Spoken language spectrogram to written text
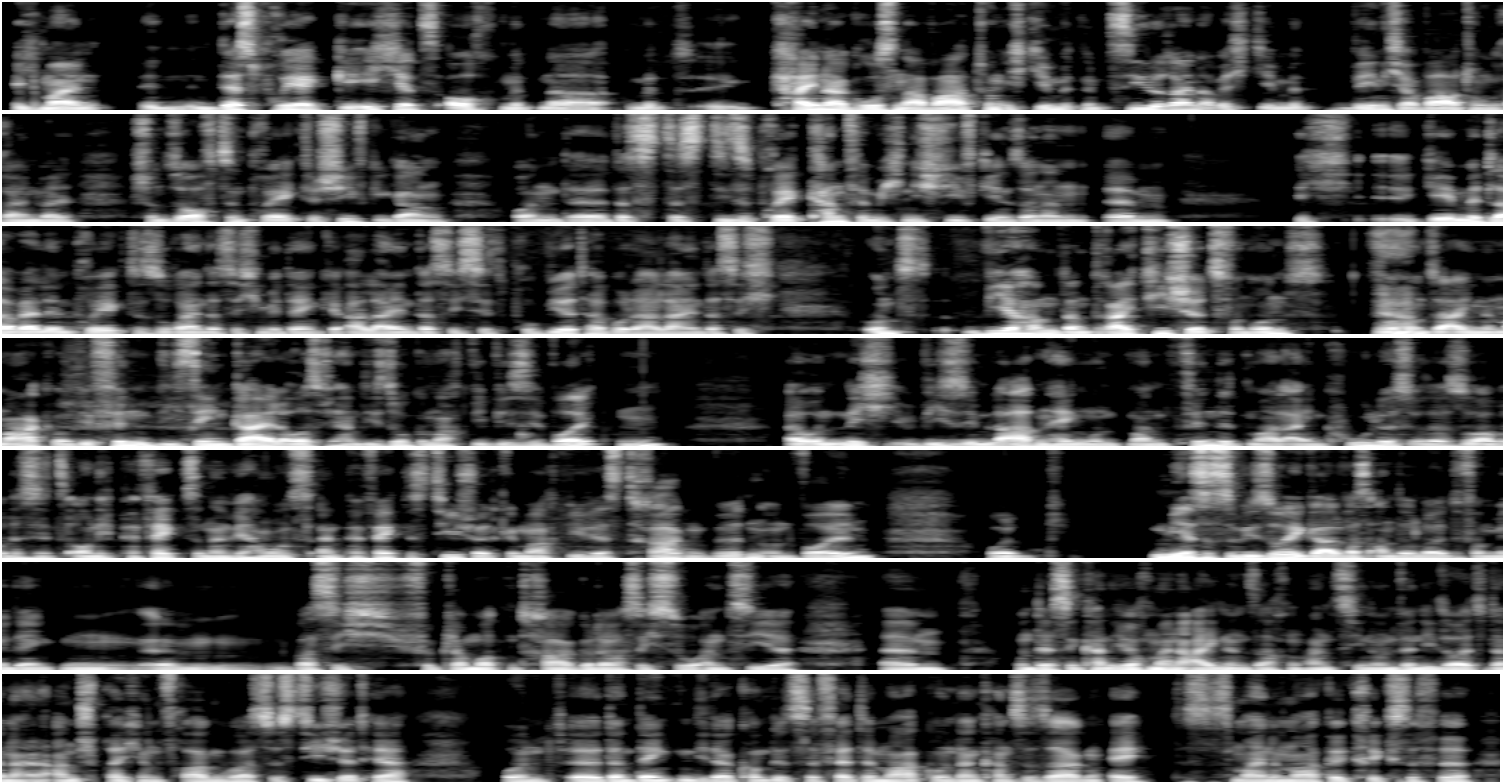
ich meine, in, in das Projekt gehe ich jetzt auch mit einer, mit äh, keiner großen Erwartung. Ich gehe mit einem Ziel rein, aber ich gehe mit wenig Erwartung rein, weil schon so oft sind Projekte schiefgegangen und äh, das, das, dieses Projekt kann für mich nicht schiefgehen, sondern ähm, ich gehe mittlerweile in Projekte so rein, dass ich mir denke, allein, dass ich es jetzt probiert habe oder allein, dass ich uns, wir haben dann drei T-Shirts von uns, von ja. unserer eigenen Marke und wir finden, die sehen geil aus. Wir haben die so gemacht, wie wir sie wollten äh, und nicht, wie sie im Laden hängen und man findet mal ein cooles oder so, aber das ist jetzt auch nicht perfekt, sondern wir haben uns ein perfektes T-Shirt gemacht, wie wir es tragen würden und wollen. Und mir ist es sowieso egal, was andere Leute von mir denken, ähm, was ich für Klamotten trage oder was ich so anziehe. Ähm, und deswegen kann ich auch meine eigenen Sachen anziehen. Und wenn die Leute dann ansprechen und fragen, wo hast du das T-Shirt her? Und äh, dann denken die, da kommt jetzt eine fette Marke und dann kannst du sagen, ey, das ist meine Marke, kriegst du für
